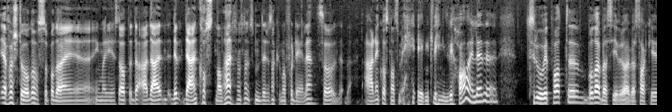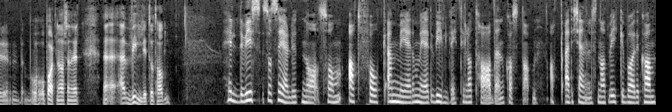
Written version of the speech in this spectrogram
jeg forstår det også på deg, eh, Inger Marie, at det er, det, er, det er, en kostnad her, som, som dere snakker om å fordele. Så er det en kostnad som egentlig ingen vil ha, eller tror vi på at uh, både arbeidsgiver og arbeidstaker, og, partene generelt, uh, er villige til å ta den? Heldigvis så ser det ut nå som at folk er mer og mer villige til å ta den kostnaden. At erkjennelsen at vi ikke bare kan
